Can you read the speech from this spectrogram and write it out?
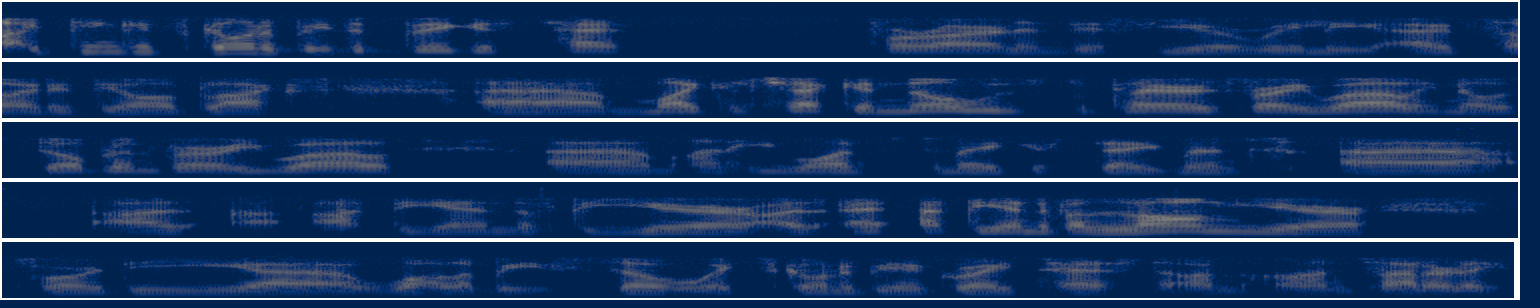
I think it's going to be the biggest test for Ireland this year, really, outside of the All Blacks. Uh, Michael Cheika knows the players very well. He knows Dublin very well, um, and he wants to make a statement uh, at, at the end of the year, at, at the end of a long year for the uh, Wallabies. So it's going to be a great test on, on Saturday.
